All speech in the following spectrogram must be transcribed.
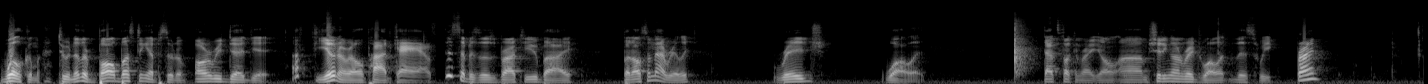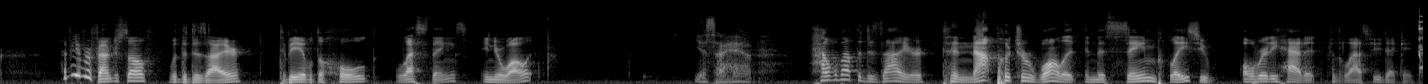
Welcome to another ball busting episode of Are We Dead Yet? A funeral podcast. This episode is brought to you by, but also not really, Ridge Wallet. That's fucking right, y'all. I'm shitting on Ridge Wallet this week. Brian, have you ever found yourself with the desire to be able to hold less things in your wallet? Yes, I have. How about the desire to not put your wallet in the same place you've already had it for the last few decades?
